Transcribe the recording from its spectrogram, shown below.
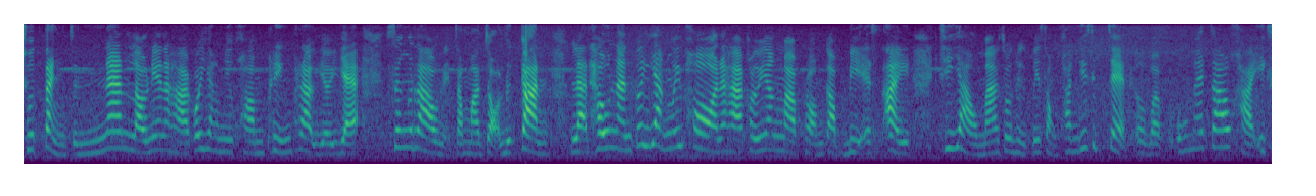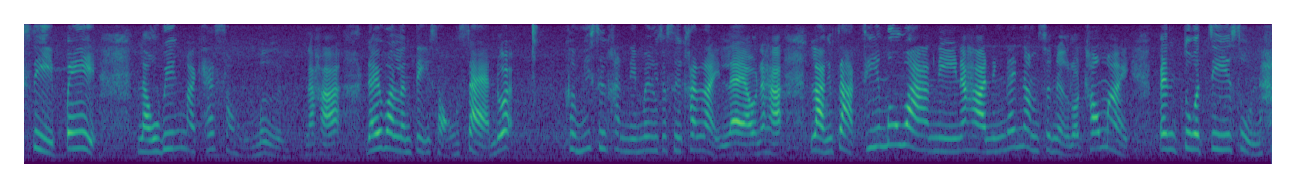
ชุดแต่งจะแน่นแล้วเนี่ยนะคะ ก็ยังมีความพริ้งแพรวเยอะแยะ ซึ่งเราเนี่ยจะมาเจาะลึกกัน และเท่านั้นก็ยังไม่พอนะคะ เขายังมาพร้อมกับ BSI ที่ยาวมากจนถึงปี 2 2027 เออแบบโอ้แม่เจ้าขายอีก 4 ปี เราววิ่งมาแค่ 20,000นะคะ ได้วันลันตี 200,000 ด้วย คือไม่ซื้อคันนี้ไม่รู้จะซื้อคันไหนแล้วนะคะ หลังจากที่เมื่อวานนี้นะคะ นิ้งได้นำเสนอรถเข้าใหม่ เป็นตัว G05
